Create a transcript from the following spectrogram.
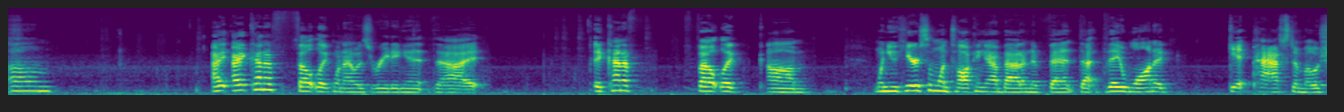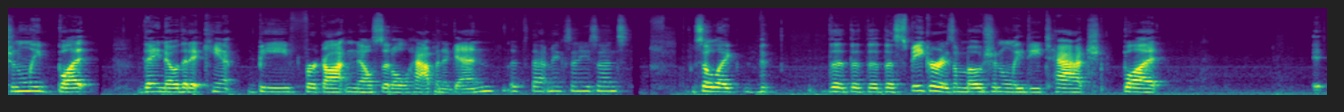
Um, I I kind of felt like when I was reading it that it kind of felt like um when you hear someone talking about an event that they want to get past emotionally, but they know that it can't be forgotten, else it'll happen again. If that makes any sense. So like the the the, the, the speaker is emotionally detached, but it-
